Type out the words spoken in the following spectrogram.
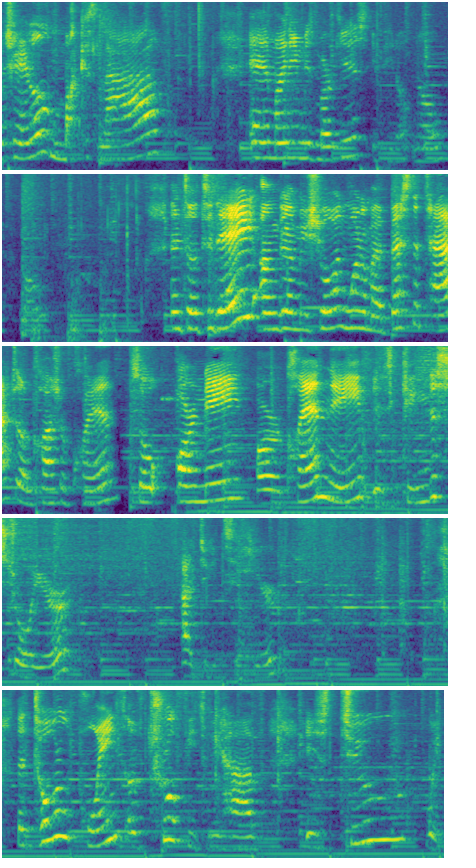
channel, Marquis Live. And my name is Marcus, if you don't know. And so today, I'm going to be showing one of my best attacks on Clash of Clans. So our name, our clan name is King Destroyer, as you can see here. The total points of trophies we have is two, wait,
